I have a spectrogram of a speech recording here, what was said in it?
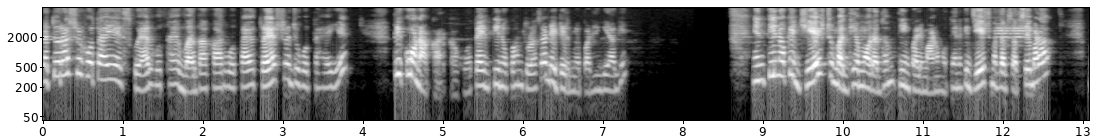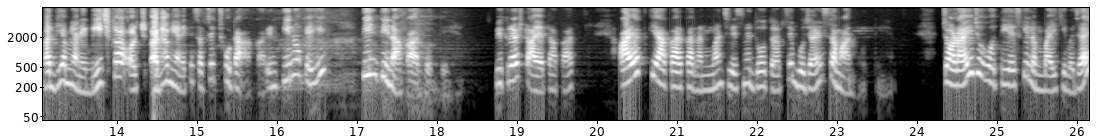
चतुरस्र होता है, ये स्क्वायर होता है, वर्गाकार होता है त्रयस्त्र जो होता है, ये त्रिकोणाकार का होता है। इन तीनों को हम थोड़ा सा डिटेल में पढ़ेंगे आगे। इन तीनों के ज्येष्ठ मध्यम और अधम तीन परिमाण होते हैं ज्येष्ठ मतलब सबसे बड़ा मध्यम यानी बीच का और अधम यानी कि सबसे छोटा आकार। इन तीनों के ही तीन तीन आकार होते हैं। विकृष्ट आयताकार। आयत के आकार का रंगमंच जिसमें दो तरफ़ से भुजाएँ समान होती हैं। चौड़ाई जो होती है इसकी लंबाई की बजाय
